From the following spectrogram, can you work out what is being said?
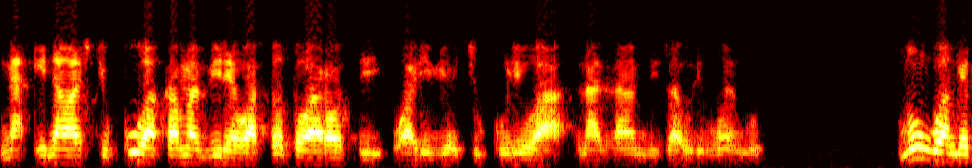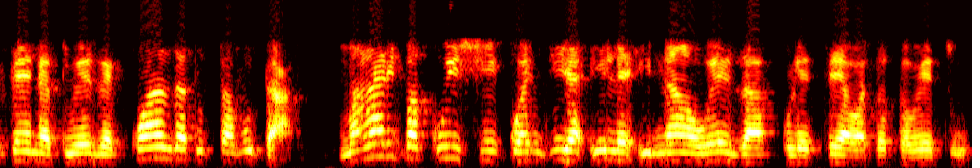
na inawachukua kama vile watoto wa Roti walivyochukuliwa na dhambi za ulimwengu. Mungu angependa tuweze kwanza tutafuta mahali pa kuishi kwa njia ile inaoweza kuletea watoto wetu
